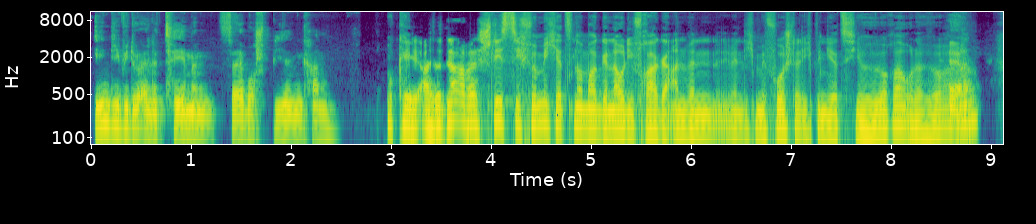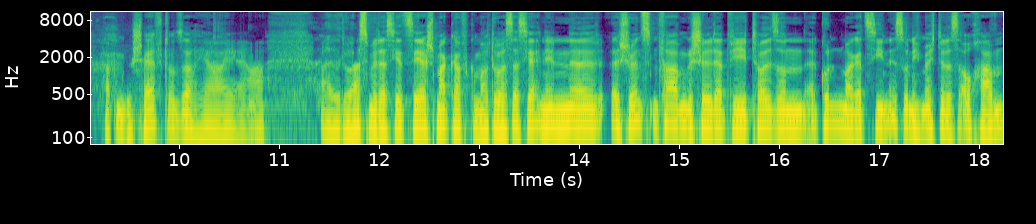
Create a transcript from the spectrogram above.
individuelle Themen selber spielen kann. Okay, also da aber schließt sich für mich jetzt nochmal genau die Frage an, wenn, wenn ich mir vorstelle, ich bin jetzt hier Hörer oder Hörerin. Ja. Habe ein Geschäft und sage, ja, ja, also du hast mir das jetzt sehr schmackhaft gemacht. Du hast das ja in den äh, schönsten Farben geschildert, wie toll so ein äh, Kundenmagazin ist und ich möchte das auch haben.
